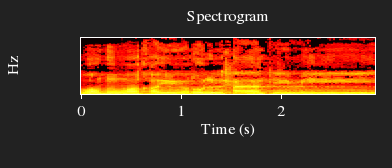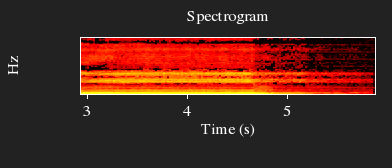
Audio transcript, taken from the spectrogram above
وهو خير الحاكمين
